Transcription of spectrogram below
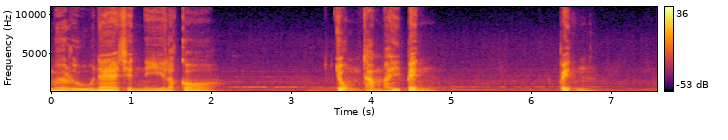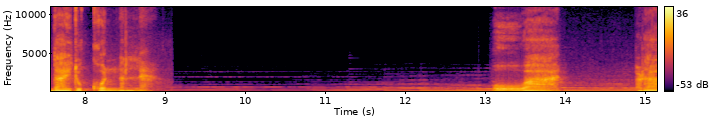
เมื่อรู้แน่เช่นนี้แล้วก็ จงทำให้เป็น เป็นได้ทุกคนนั่นแหละ โอวาท พระ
